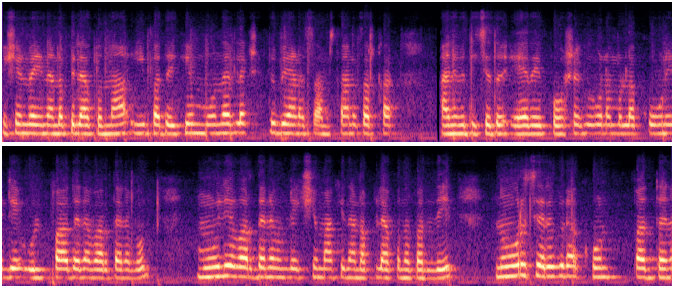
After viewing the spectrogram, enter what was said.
മിഷൻ വഴി നടപ്പിലാക്കുന്ന ഈ പദ്ധതിക്ക് മൂന്നര ലക്ഷം രൂപയാണ് സംസ്ഥാന സർക്കാർ അനുവദിച്ചത്. ഏറെ പോഷക ഗുണമുള്ള കൂണിന്റെ ഉൽപാദന വർധനവും മൂല്യവർധനവും ലക്ഷ്യമാക്കി നടപ്പിലാക്കുന്ന പദ്ധതിയിൽ നൂറ് ചെറുകിട കൂൺ ഉൽപാദന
